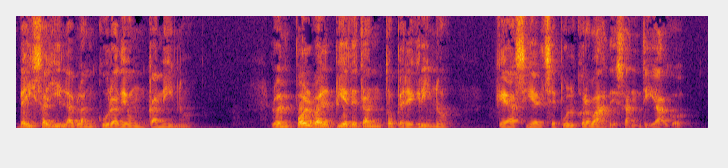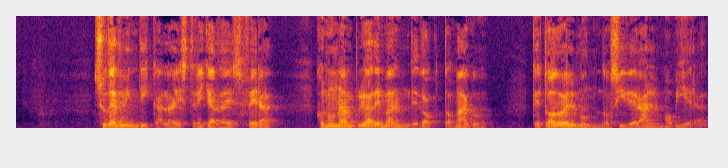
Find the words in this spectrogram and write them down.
¿Veis allí la blancura de un camino? Lo empolva el pie de tanto peregrino que hacia el sepulcro va de Santiago. Su dedo indica la estrellada esfera con un amplio ademán de docto mago que todo el mundo sideral moviera.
